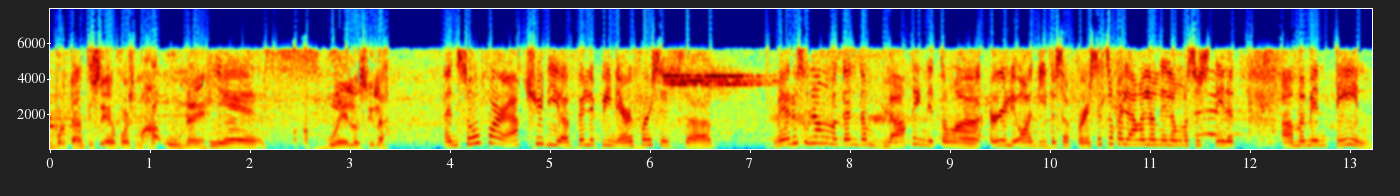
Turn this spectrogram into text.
Importante sa Air Force makauna eh. Yes. Makabuelo sila. And so far, actually, uh, Philippine Air Force is... Uh, meron silang magandang blocking nitong uh, early on dito sa first set. So, kailangan lang nilang masustain at uh, ma-maintain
